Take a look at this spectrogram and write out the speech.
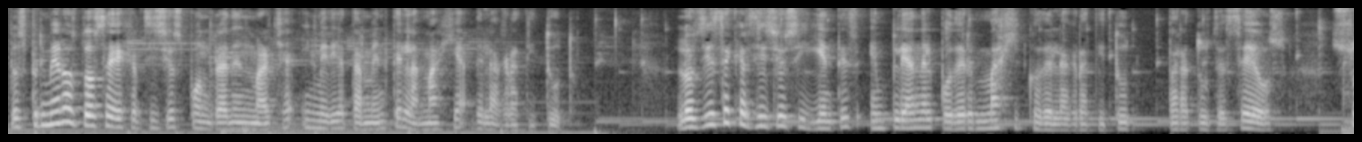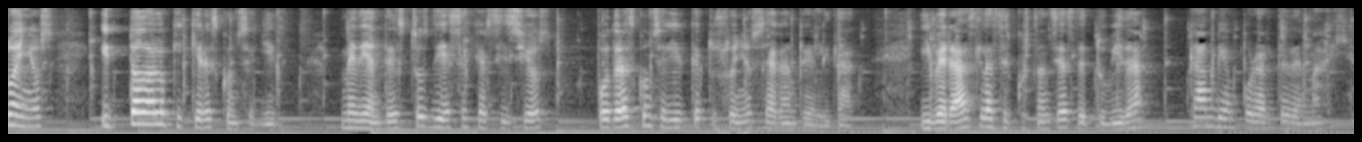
Los primeros 12 ejercicios pondrán en marcha inmediatamente la magia de la gratitud. Los 10 ejercicios siguientes emplean el poder mágico de la gratitud para tus deseos, sueños y todo lo que quieres conseguir. Mediante estos 10 ejercicios podrás conseguir que tus sueños se hagan realidad y verás las circunstancias de tu vida cambian por arte de magia.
